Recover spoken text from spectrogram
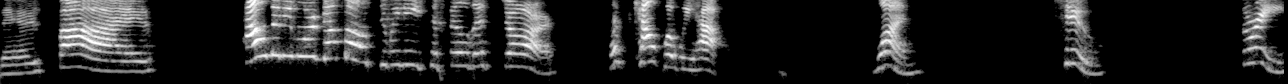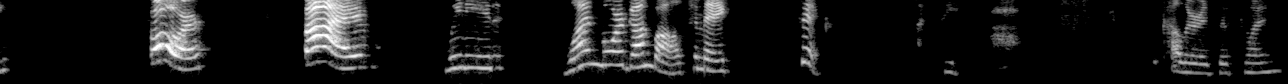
There's five. How many more gumballs do we need to fill this jar? Let's count what we have. One, two, three, four, five. We need one more gumball to make six. Let's see. What color is this one?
